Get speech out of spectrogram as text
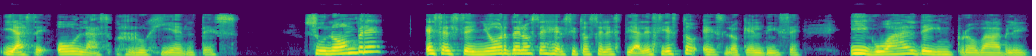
y hace olas rugientes. Su nombre es el Señor de los ejércitos celestiales, y esto es lo que él dice. Igual de improbable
